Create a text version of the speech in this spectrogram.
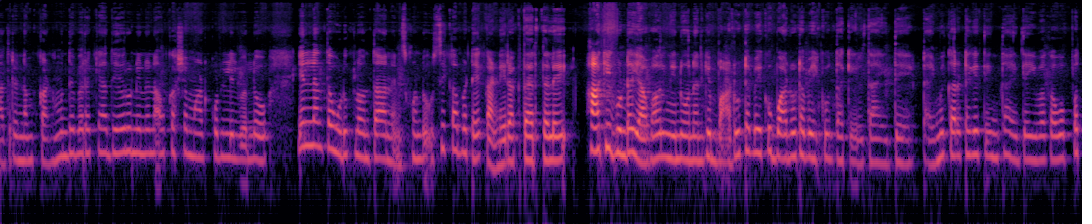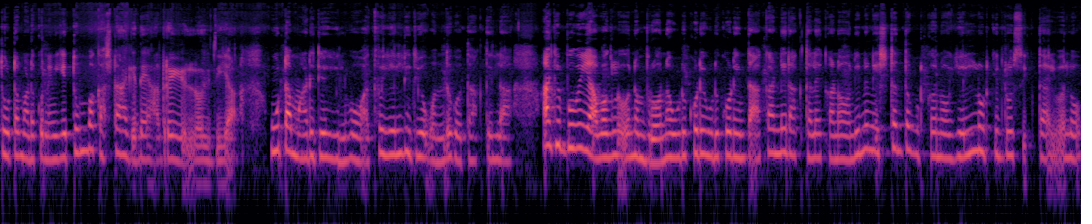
ಆದರೆ ನಮ್ಮ ಕಣ್ಮುಂದೆ ಬರೋಕ್ಕೆ ಆ ದೇವರು ನಿನ್ನನ್ನು ಅವಕಾಶ ಮಾಡಿಕೊಡ್ಲಿಲ್ವಲ್ಲೋ? ಎಲ್ಲಂತ ಹುಡುಕ್ಲು ಅಂತ ನೆನೆಸ್ಕೊಂಡು ಸಿಕ್ಕಾಬಟ್ಟೆ ಕಣ್ಣೀರಾಗ್ತಾ ಇರ್ತಾಳೆ. ಹಾಕಿ ಗುಂಡ, ಯಾವಾಗಲೂ ನೀನು ನನಗೆ ಬಾಡೂಟ ಬೇಕು ಬಾಡೂಟ ಬೇಕು ಅಂತ ಕೇಳ್ತಾ ಇದ್ದೆ. ಟೈಮಿಗೆ ಕರೆಕ್ಟಾಗಿ ತಿಂತಾ ಇದ್ದೆ. ಇವಾಗ ಒಪ್ಪತ್ತು ಊಟ ಮಾಡೋಕ್ಕೂ ನಿನಗೆ ತುಂಬ ಕಷ್ಟ ಆಗಿದೆ. ಆದರೆ ಎಲ್ಲೋ ಇದೆಯಾ? ಊಟ ಮಾಡಿದೆಯೋ ಇಲ್ವೋ ಅಥವಾ ಎಲ್ಲಿದೆಯೋ ಒಂದು ಗೊತ್ತಾಗ್ತಿಲ್ಲ. ಹಾಗೆ ಭೂವಿ ಯಾವಾಗಲೂ ನಮ್ಮ ಬ್ರೋನ ಹುಡುಕೊಡಿ ಹುಡುಕೊಡಿ ಅಂತ ಕಣ್ಣೀರು ಹಾಕ್ತಾಳೆ ಕಣೋ. ನಿನ್ನನ್ನು ಇಷ್ಟಂತ ಹುಡ್ಕೋನೋ ಎಲ್ಲಿ ಹುಡುಕಿದ್ರು ಸಿಗ್ತಾ ಇಲ್ವಲ್ಲೋ?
